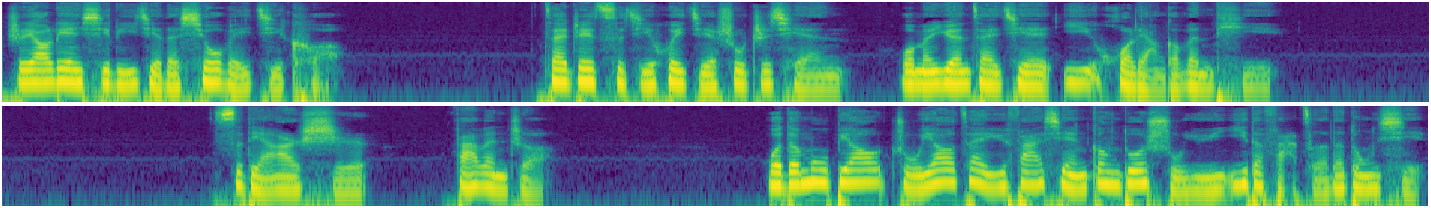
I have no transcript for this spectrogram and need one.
只要练习理解的修为即可。在这次集会结束之前，我们愿再接一或两个问题。四点二十，发问者。我的目标主要在于发现更多属于一的法则的东西，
